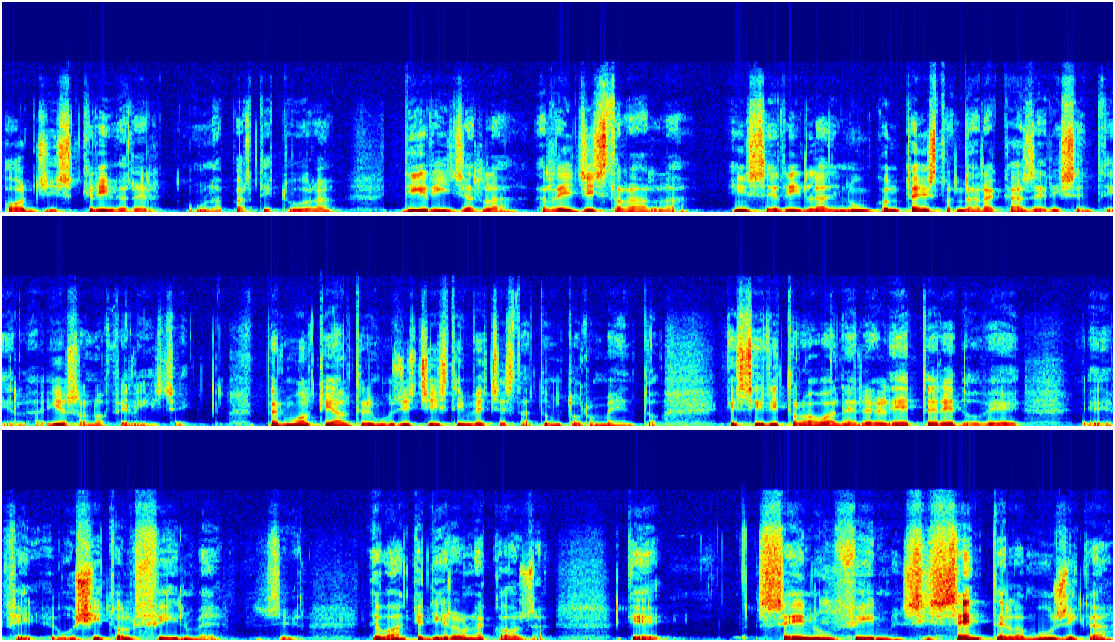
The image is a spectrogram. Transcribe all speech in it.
oggi scrivere una partitura, dirigerla, registrarla, inserirla in un contesto, andare a casa e risentirla. Io sono felice. Per molti altri musicisti invece è stato un tormento che si ritrova nelle lettere dove è uscito il film. Devo anche dire una cosa, che se in un film si sente la musica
